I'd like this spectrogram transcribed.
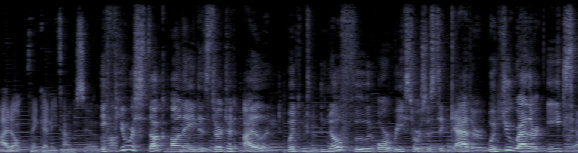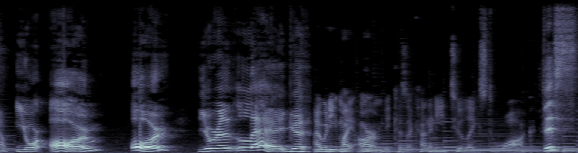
I don't think anytime soon. If you were stuck on a deserted island with Mhm. no food or resources to gather, would you rather eat Yeah. your arm or your leg? I would eat my arm because I kind of need two legs to walk. This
